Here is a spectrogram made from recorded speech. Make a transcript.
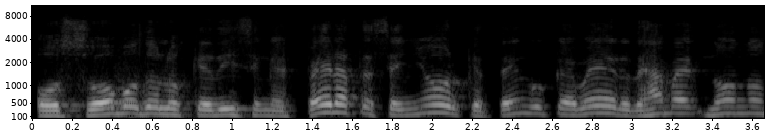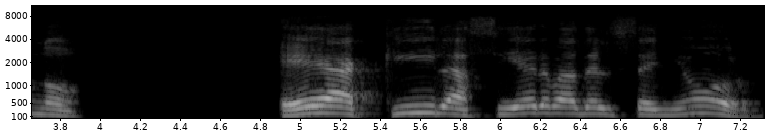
¿O somos de los que dicen, espérate Señor, que tengo que ver, déjame, no, no, no. He aquí la sierva del Señor,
